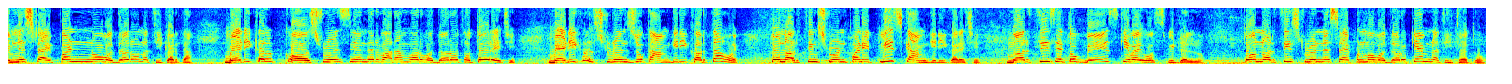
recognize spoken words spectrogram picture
એમને સ્ટાઇપન્ડનો વધારો નથી કરતા. મેડિકલ સ્ટુડન્ટ્સની અંદર વારંવાર વધારો થતો રહે છે. મેડિકલ સ્ટુડન્ટ્સ જો કામગીરી કરતા હોય, તો નર્સિંગ સ્ટુડન્ટ પણ એટલી જ કામગીરી કરે છે. નર્સિસ એ તો બેઝ કહેવાય હોસ્પિટલનો તો નર્સિંગ સ્ટુડન્ટના સ્ટાઇપન્ડમાં વધારો કેમ નથી થતો?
